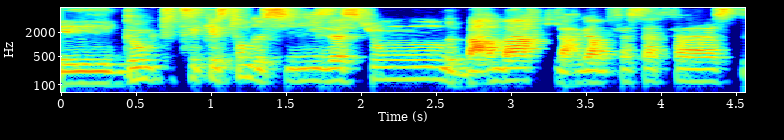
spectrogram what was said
Et donc, toutes ces questions de civilisation, de barbares qui la regardent face à face,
